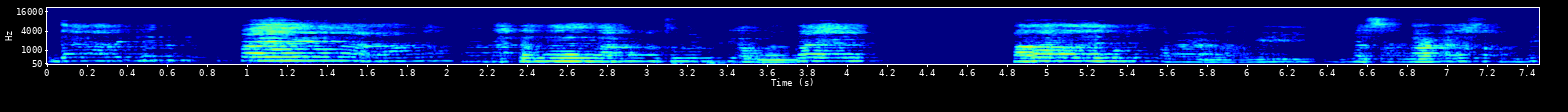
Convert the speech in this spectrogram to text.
എന്താണ് അതിന്റെ ഒരു കൂട്ടായ്മയാണ് നടക്കുന്നത് എന്നാണ് സൂചിപ്പിക്കുന്നത്. എന്തായാലും അതാണ് അതിനെ കുറിച്ച് പറയാനുള്ളത്. ഈ സംഘാടക സമിതി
